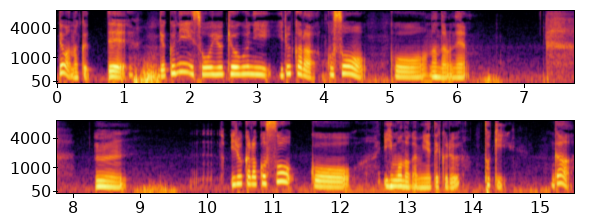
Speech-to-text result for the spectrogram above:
ではなくって、逆にそういう境遇にいるからこそ、こう、なんだろうね。うん。いるからこそ、こう、いいものが見えてくる時が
